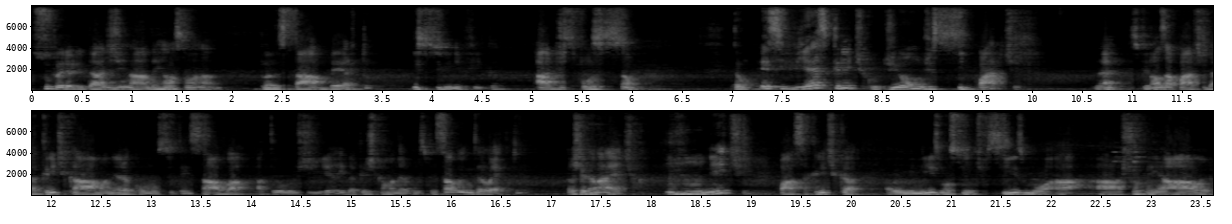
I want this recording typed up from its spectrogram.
superioridade de nada em relação a nada o plano está aberto, isso significa à disposição. Então, esse viés crítico de onde se parte, né? Spinoza parte da crítica à maneira como se pensava a teologia e da crítica à maneira como se pensava o intelecto para chegar na ética. Uhum. Nietzsche passa a crítica ao iluminismo, ao cientificismo, a, a Schopenhauer,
